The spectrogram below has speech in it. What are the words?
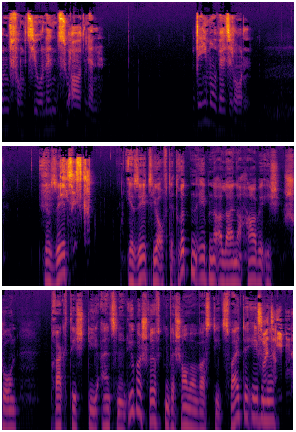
und Funktionen zuordnen. Demo-Version. Ihr seht, ihr seht hier auf der dritten Ebene alleine habe ich schon praktisch die einzelnen Überschriften. Wir schauen mal, was die zweite Ebene, Zweite Ebene.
